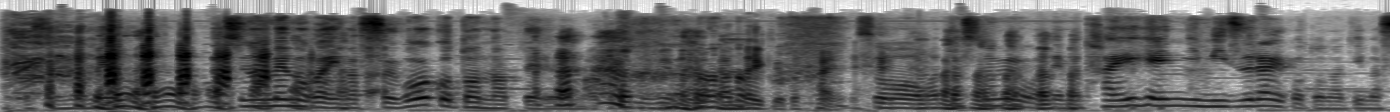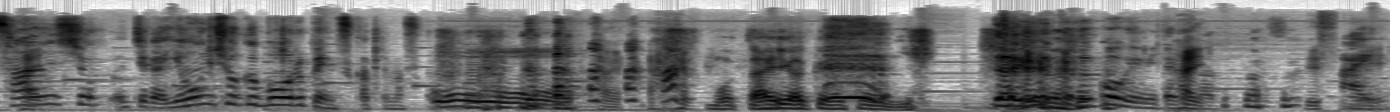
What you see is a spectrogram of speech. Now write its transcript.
私のメモ 私のメモが今すごいことになってる今わかんないけど、はい。そう、私のメモがね、今大変に見づらいことになって、今3色、違う、4色ボールペン使ってますから。おお、はい。もう大学の講義。大学の講義みたいになってます。ですはいね。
